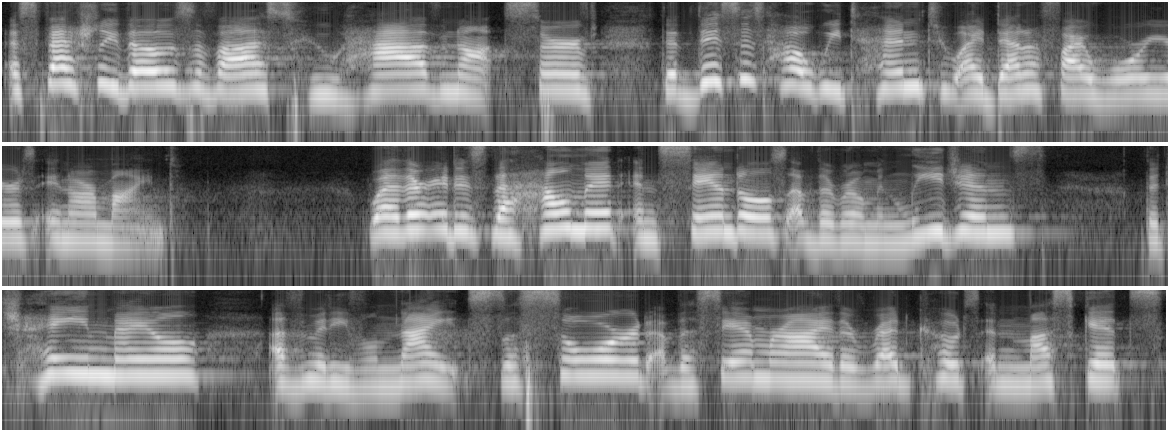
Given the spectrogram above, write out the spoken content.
especially those of us who have not served, that this is how we tend to identify warriors in our mind. Whether it is the helmet and sandals of the Roman legions, the chainmail of medieval knights, the sword of the samurai, the redcoats and muskets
